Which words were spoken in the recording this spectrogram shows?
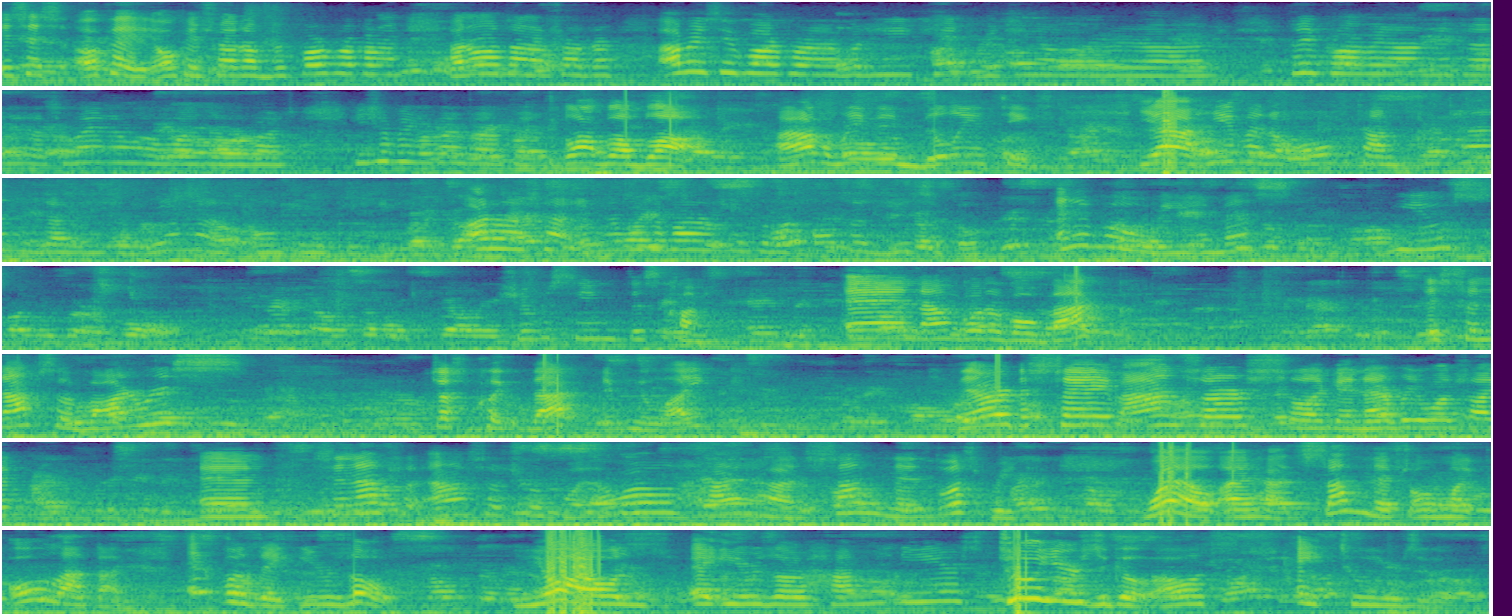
It says, okay, okay, shut up. Before gonna, I don't want to shut up. Obviously, water for but he can't be king of Please call me on the that's my name was on He should be the Blah blah blah. I have to read a billion things. Yeah, he even all the time pretend that he's a real man on PC. I don't understand. If there was a virus for the false and it will be a mess. We use should have seen this coming. And I'm gonna go back. Is Synapse a virus? Just click that if you like. They're the same answers, like in every website. And Synapse answer truthfully. Well, I had some nifts. Let's read it. Well, I had some nifts on my old laptop. It was 8 years old. Yo, I was 8 years old how many years? 2 years ago. I was 8 2 years ago.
